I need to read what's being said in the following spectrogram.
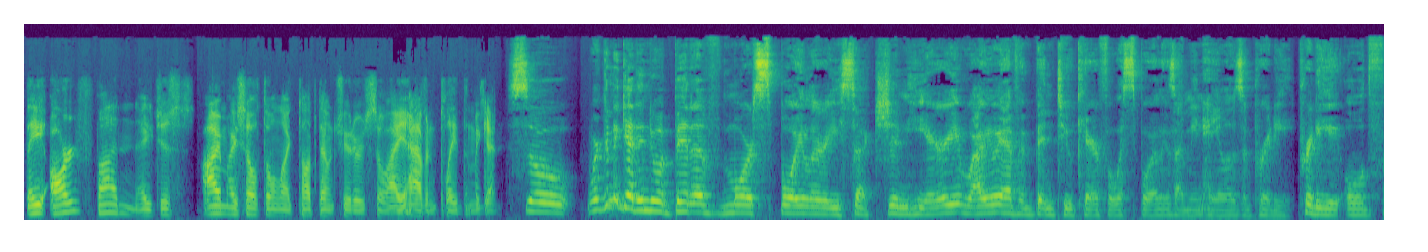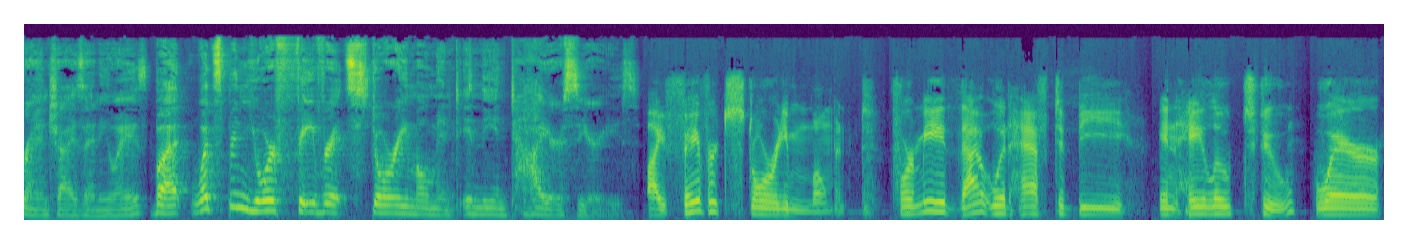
they are fun. I just I myself don't like top-down shooters, so I haven't played them again. So we're gonna get into a bit of more spoilery section here. We haven't been too careful with spoilers. I mean, Halo's a pretty pretty old franchise, anyways. But what's been your favorite story moment in the entire series? My favorite story moment. For me, that would have to be in Halo 2, where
